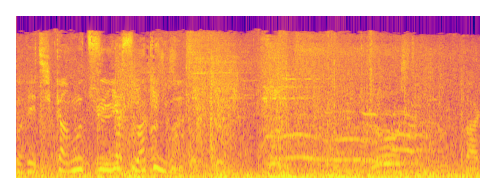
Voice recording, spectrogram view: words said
ここで時間を費やすわけには。どうしたバカ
